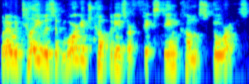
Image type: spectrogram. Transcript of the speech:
what I would tell you is that mortgage companies are fixed income stories.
